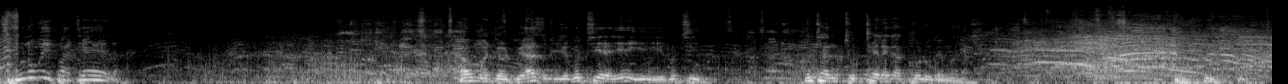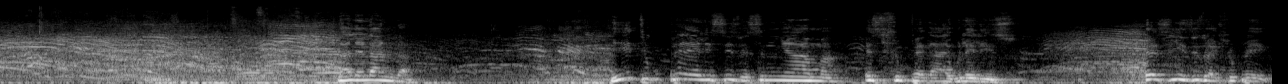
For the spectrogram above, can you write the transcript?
Sifuna ukuyiphathela. Awu madoda uyazi nje ukuthi yeyi ukuthi ukuthi angithukuthele kakhulu ke manje. Lalelanda yithi kuphela isizwe simnyama esihluphekayo kulelizwe. Ezinye izizwe ayihlupheki.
